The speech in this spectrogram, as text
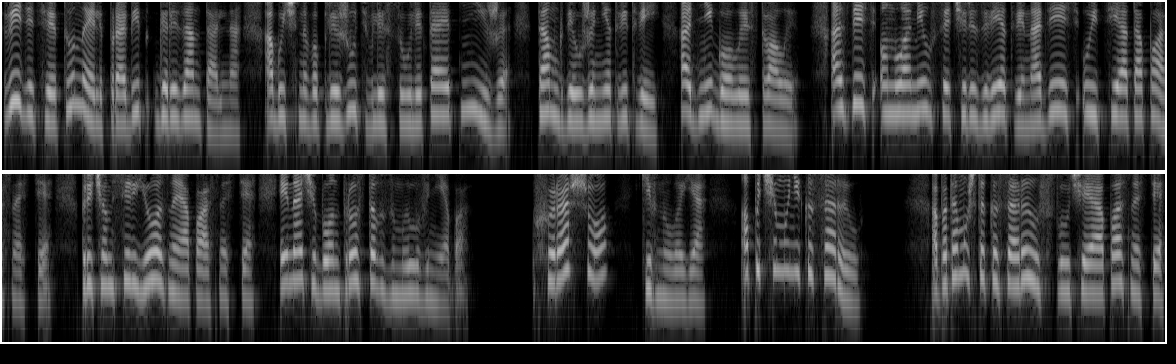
Видите, туннель пробит горизонтально. Обычно воплежуть в лесу летает ниже, там, где уже нет ветвей, одни голые стволы. А здесь он ломился через ветви, надеясь уйти от опасности, причем серьезной опасности, иначе бы он просто взмыл в небо. «Хорошо», — кивнула я. «А почему не косорыл?» А потому что косорыл в случае опасности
